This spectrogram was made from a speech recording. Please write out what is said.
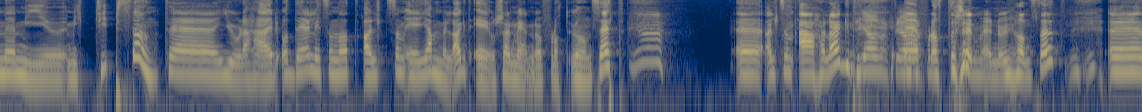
med, mi, mitt tips da, til jula her. Og det er litt sånn at alt som er hjemmelagd, er jo sjarmerende og flott uansett. Ja. Uh, alt som jeg har lagd, Ja, ja. er flott og sjarmerende uansett. Eh,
